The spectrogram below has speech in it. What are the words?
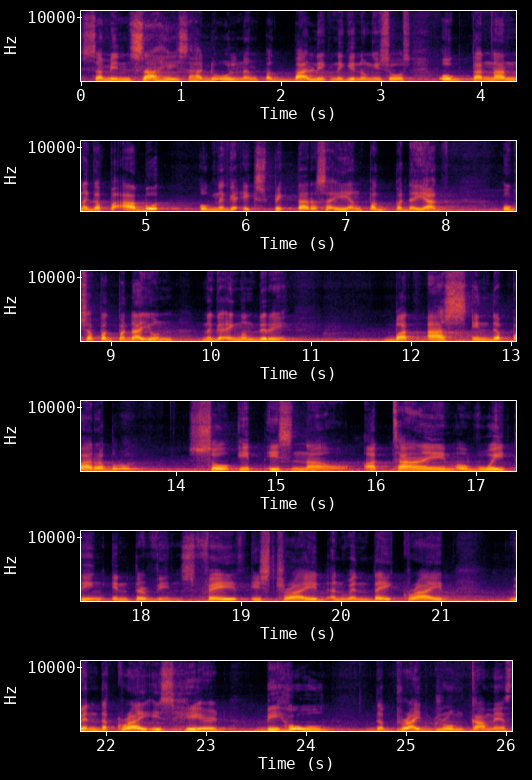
sa mensahe sa haduol ng pagbalik ni Ginoong Isos og tanan nagapaabot og naga-expectar sa iyang pagpadayag. Og sa pagpadayon nagaingon diri but as in the parable so it is now a time of waiting intervenes faith is tried and when they cried when the cry is heard behold the bridegroom cometh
